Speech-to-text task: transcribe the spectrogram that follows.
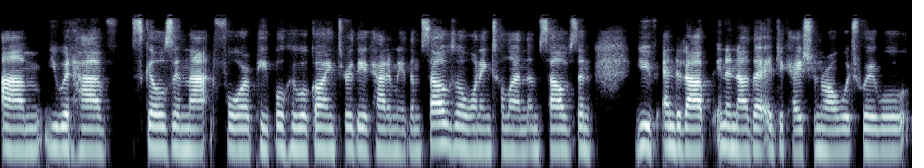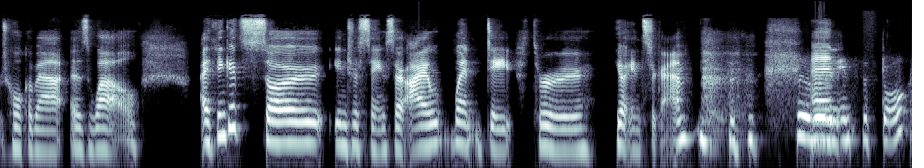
um, you would have skills in that for people who are going through the academy themselves or wanting to learn themselves. And you've ended up in another education role, which we will talk about as well. I think it's so interesting. So I went deep through your Instagram. and Insta stalk.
